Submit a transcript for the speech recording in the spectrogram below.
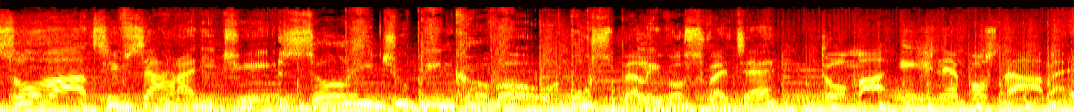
Slováci v zahraničí. Zoli Čupinkovou. Úspeli vo svete? Doma ich nepoznáme.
